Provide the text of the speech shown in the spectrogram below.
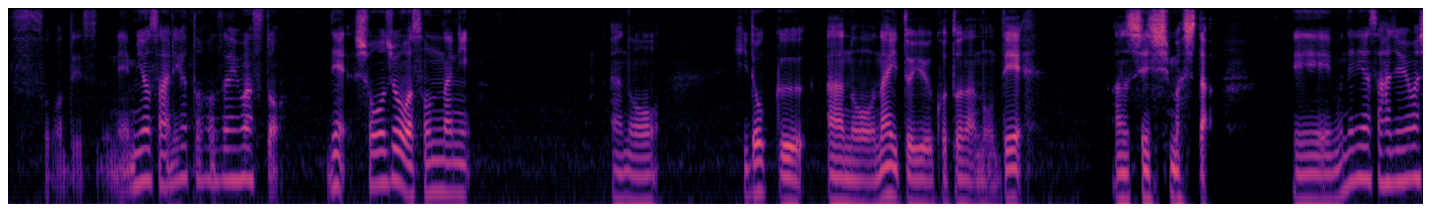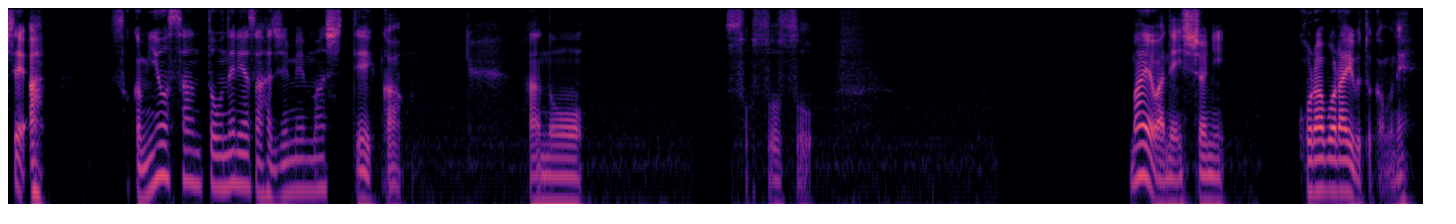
そうですね。みおさん、ありがとうございますと。で、症状はそんなに、あの、ひどく、あの、ないということなので、安心しました。えー、モネリアさんはじめまして。あ、そっか、ミオさんとモネリアさんはじめましてか。あの、そうそうそう。前はね、一緒にコラボライブとかもね、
